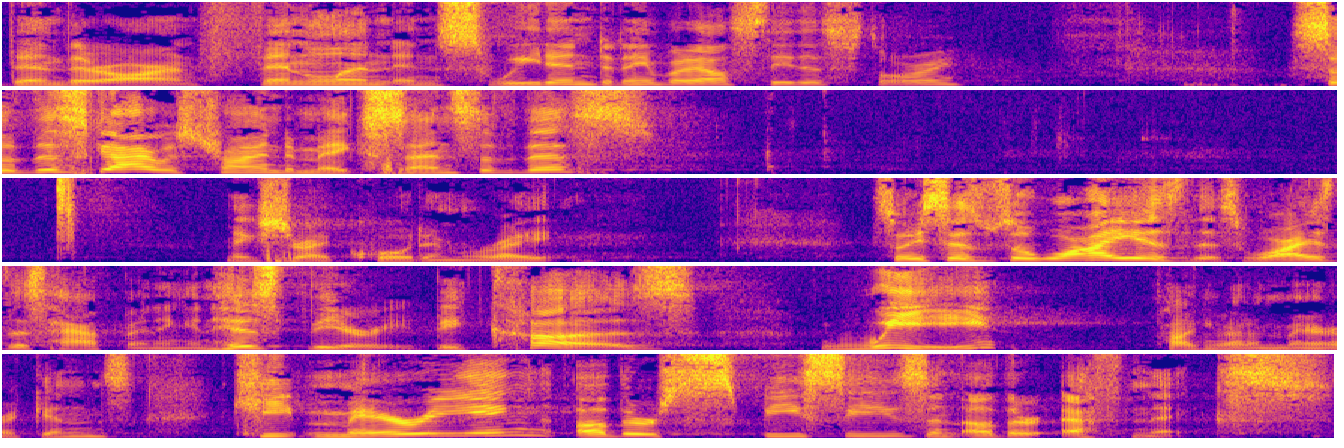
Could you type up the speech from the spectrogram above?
than there are in Finland and Sweden. Did anybody else see this story? So this guy was trying to make sense of this. Make sure I quote him right. So he says, So why is this? Why is this happening? And his theory, because we, talking about Americans, keep marrying other species and other ethnics.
